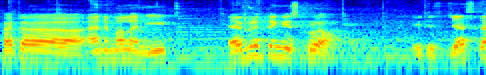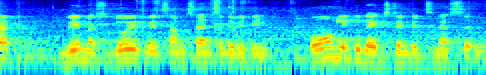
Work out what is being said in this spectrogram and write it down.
cut a animal and eat, everything is cruel. It is just that we must do it with some sensitivity, only to the extent it's necessary.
